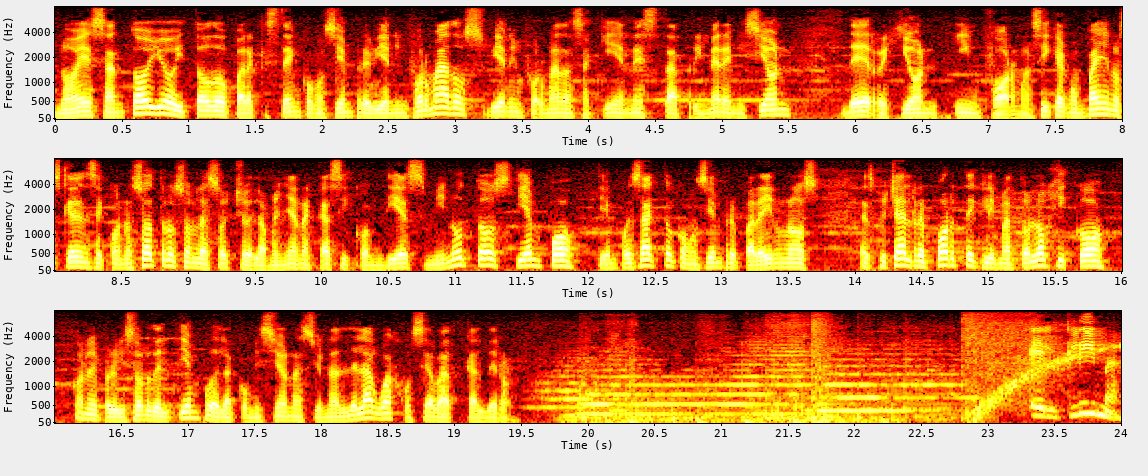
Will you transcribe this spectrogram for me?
Noé Santoyo y todo para que estén como siempre bien informados, bien informadas aquí en esta primera emisión de Región Informa. Así que acompáñenos, quédense con nosotros, son las 8 de la mañana casi con 10 minutos, tiempo, tiempo exacto como siempre para irnos a escuchar el reporte climatológico con el previsor del tiempo de la Comisión Nacional del Agua, José Abad Calderón. El clima.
